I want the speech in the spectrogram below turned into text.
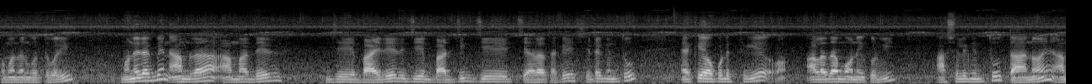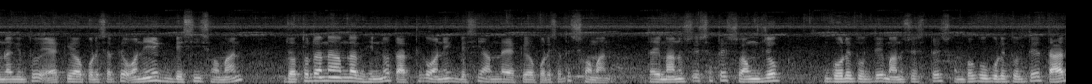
সমাধান করতে পারি? মনে রাখবেন, আমরা আমাদের যে বাইরের যে বাহ্যিক যে চেহারা থাকে, সেটা কিন্তু একে অপরের থেকে আলাদা মনে করবি আসলে কিন্তু তা নয়, আমরা কিন্তু একে অপরের সাথে অনেক বেশি সমান। যতটা না আমরা ভিন্ন, তার থেকে অনেক বেশি আমরা একে অপরের সাথে সমান। তাই মানুষের সাথে সংযোগ গড়ে তুলতে, মানুষের সাথে সম্পর্ক গড়ে তুলতে তার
